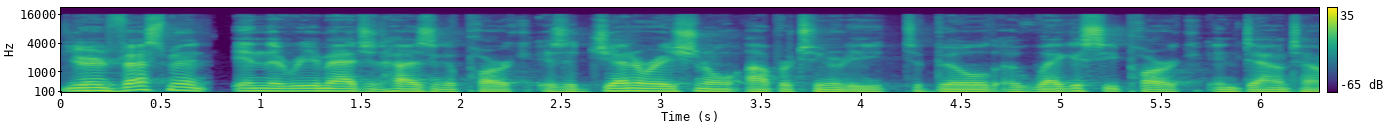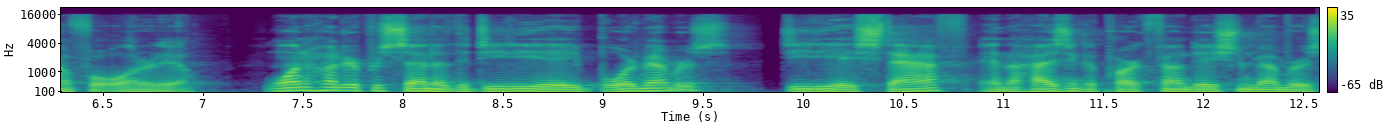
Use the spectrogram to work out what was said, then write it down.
Your investment in the reimagined Huizenga Park is a generational opportunity to build a legacy park in downtown Fort Lauderdale. 100% of the DDA board members, DDA staff, and the Huizenga Park Foundation members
